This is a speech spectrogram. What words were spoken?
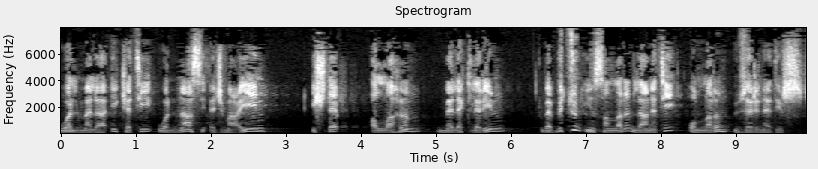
vel melaiketi ven nasi ecmaîn işte Allah'ın, meleklerin ve bütün insanların laneti onların üzerinedir.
